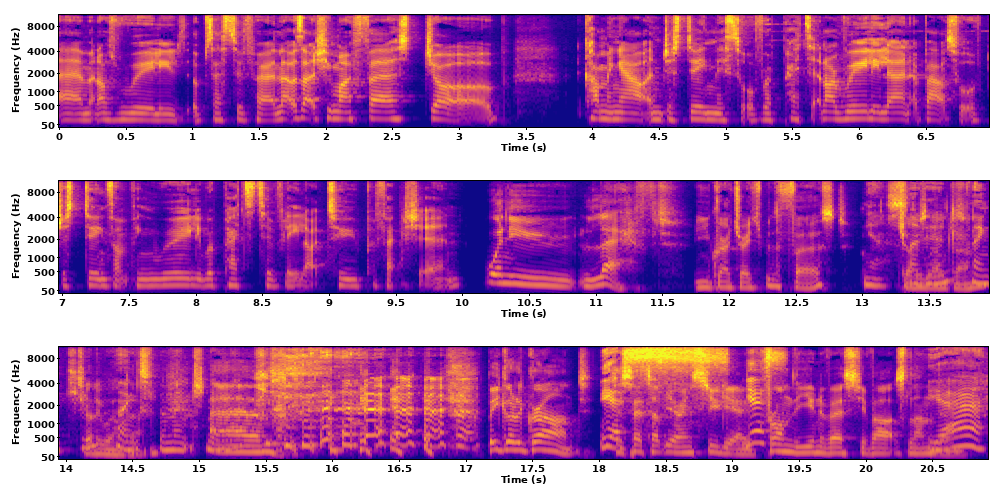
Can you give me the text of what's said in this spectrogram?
Um, and I was really obsessed with her. And that was actually my first job coming out and just doing this sort of repetitive. And I really learned about sort of just doing something really repetitively, like to perfection. When you left, you graduated with the first. Yes, Jolly I well did. done. Thank you. Jolly well Thanks done. for mentioning that. Um, but you got a grant Yes. to set up your own studio Yes. from the University of Arts London. Yeah.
